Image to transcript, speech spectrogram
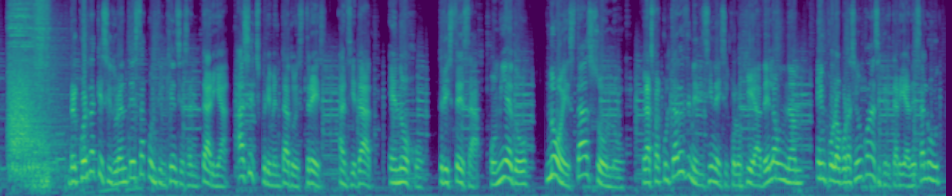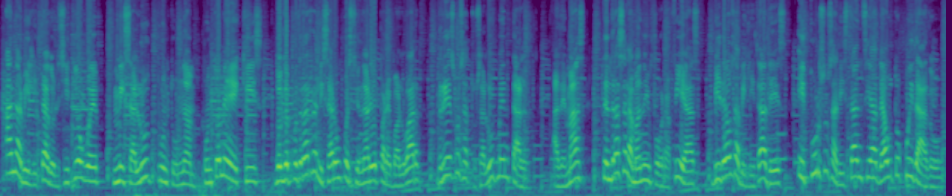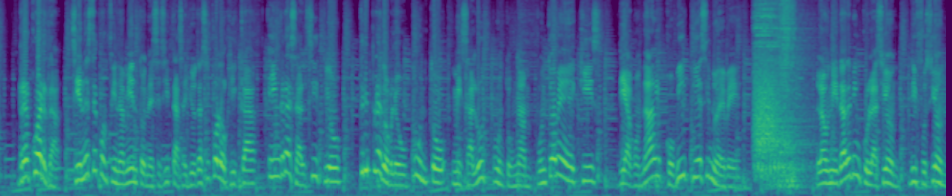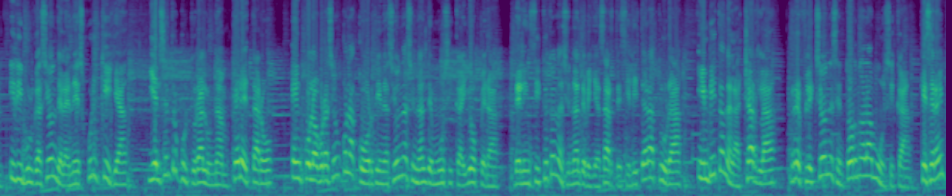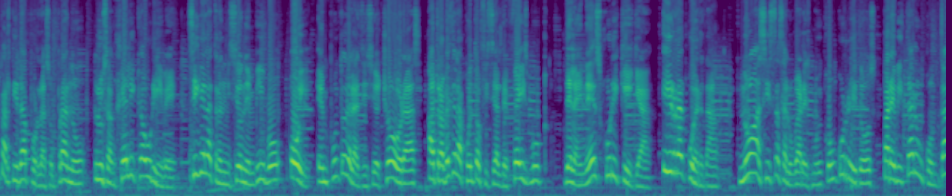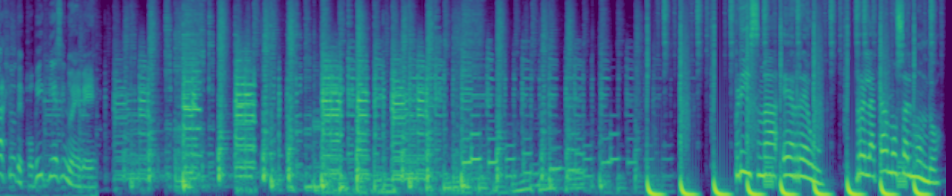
Recuerda que si durante esta contingencia sanitaria has experimentado estrés, ansiedad, enojo, tristeza o miedo, no estás solo. Las facultades de Medicina y Psicología de la UNAM, en colaboración con la Secretaría de Salud, han habilitado el sitio web misalud.unam.mx, donde podrás realizar un cuestionario para evaluar riesgos a tu salud mental. Además, tendrás a la mano infografías, videos de habilidades y cursos a distancia de autocuidado. Recuerda, si en este confinamiento necesitas ayuda psicológica, ingresa al sitio www.misalud.unam.mx diagonal COVID-19. La Unidad de Vinculación, Difusión y Divulgación de la ENES Juriquilla y el Centro Cultural UNAM Querétaro en colaboración con la Coordinación Nacional de Música y Ópera del Instituto Nacional de Bellas Artes y Literatura, invitan a la charla Reflexiones en torno a la música, que será impartida por la soprano Luz Angélica Uribe. Sigue la transmisión en vivo hoy, en punto de las 18 horas, a través de la cuenta oficial de Facebook de la Inés Juriquilla. Y recuerda, no asistas a lugares muy concurridos para evitar un contagio de COVID-19. Prisma RU. Relatamos al mundo.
